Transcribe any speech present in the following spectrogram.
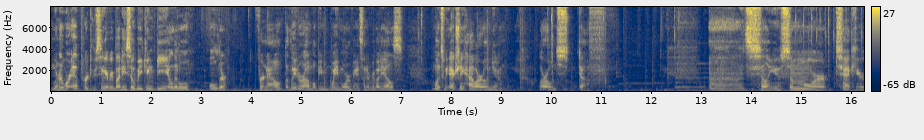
we know we're out producing everybody, so we can be a little older for now. But later on, we'll be way more advanced than everybody else. Once we actually have our own, you know, our own stuff. Uh, let's sell you some more tech here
